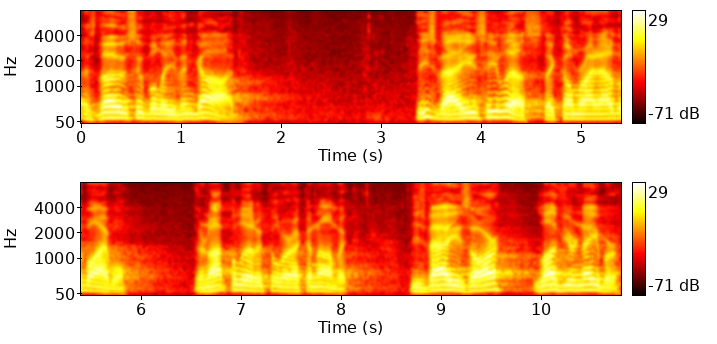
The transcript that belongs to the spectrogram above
as those who believe in God. These values he lists, they come right out of the Bible. They're not political or economic. These values are love your neighbor,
